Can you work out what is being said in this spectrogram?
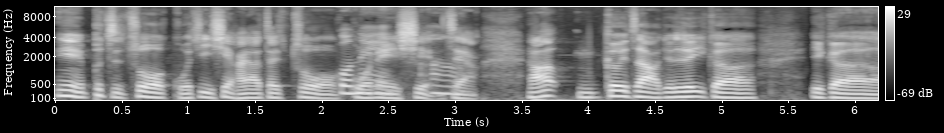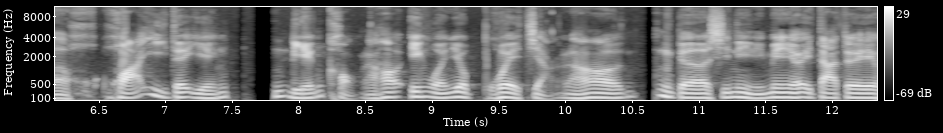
因为不止做国际线，还要再做国内线这样，嗯、然后你各位知道，就是一个一个华裔的脸脸孔，然后英文又不会讲，然后那个行李里面有一大堆。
